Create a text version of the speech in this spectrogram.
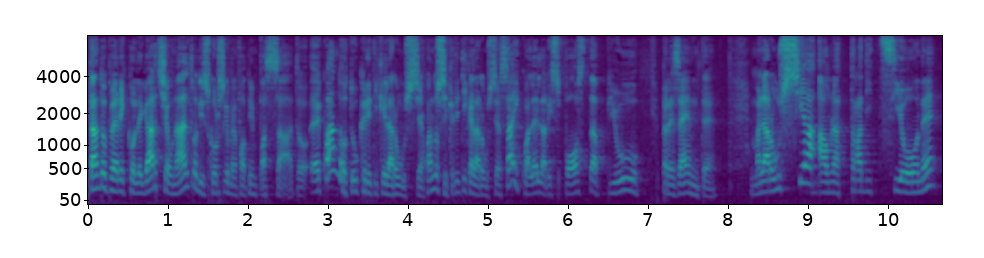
tanto per ricollegarci a un altro discorso che abbiamo fatto in passato. Eh, quando tu critichi la Russia, quando si critica la Russia, sai qual è la risposta più presente? Ma la Russia ha una tradizione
